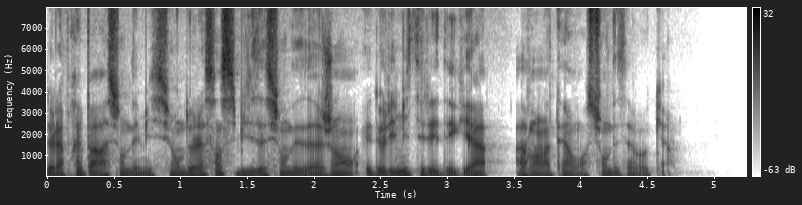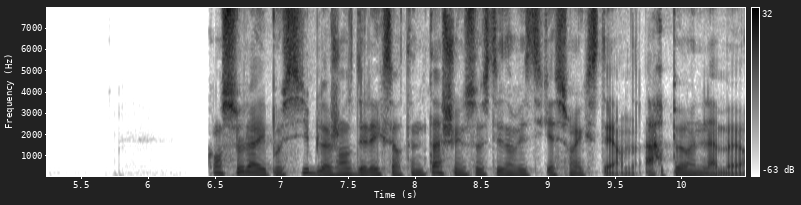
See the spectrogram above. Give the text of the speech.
de la préparation des missions, de la sensibilisation des agents et de limiter les dégâts avant l'intervention des avocats. Quand cela est possible, l'agence délègue certaines tâches à une société d'investigation externe, Harper Lammer,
